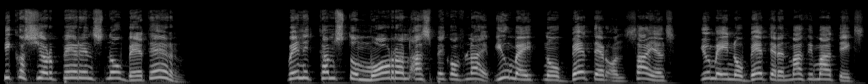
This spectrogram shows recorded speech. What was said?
Because your parents know better. When it comes to moral aspect of life, you might know better on science, you may know better in mathematics,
